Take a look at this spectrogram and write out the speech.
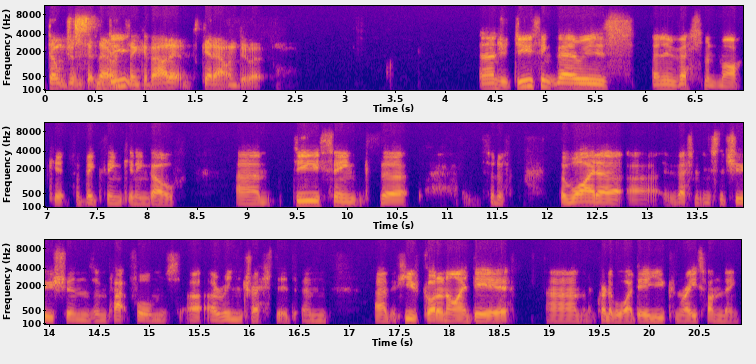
don't just sit there do and you, think about it. Get out and do it. And Andrew, do you think there is an investment market for big thinking in golf? Um, do you think that sort of the wider uh, investment institutions and platforms are, are interested. And um, if you've got an idea, um, an incredible idea, you can raise funding.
